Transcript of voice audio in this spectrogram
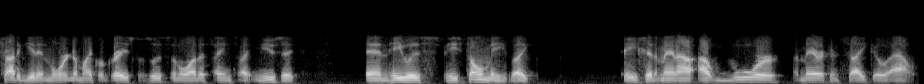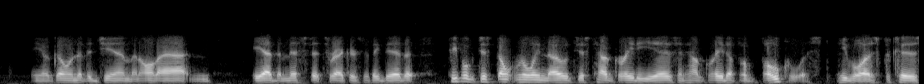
try to get him more into Michael Graves because listen to a lot of same type music, and he was he's told me like he said, man, I, I wore American Psycho out, you know, going to the gym and all that, and he had the Misfits records that they did. But people just don't really know just how great he is and how great of a vocalist he was because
